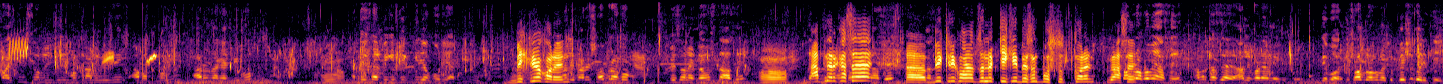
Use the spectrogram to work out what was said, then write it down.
পঁয়ত্রিশ চল্লিশ বিঘের মতন আমি নিজেই আবাদ করি আরও জায়গায় দিব। দুই চার বিঘে বিক্রিও করি আর কি। বিক্রিও করেন? সব রকম বেতনের ব্যবস্থা আছে। আপনার কাছে বিক্রি করার জন্য কি কি বেতন প্রস্তুত করেন? আছে? রকমই আছে। আমার কাছে আলিপারে আমি দেবো আর কি। সব রকম একটু বেশি করে দিই।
